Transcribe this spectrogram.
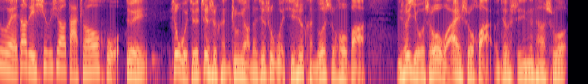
对，到底需不需要打招呼？对，就我觉得这是很重要的。就是我其实很多时候吧，你说有时候我爱说话，我就使劲跟他说。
